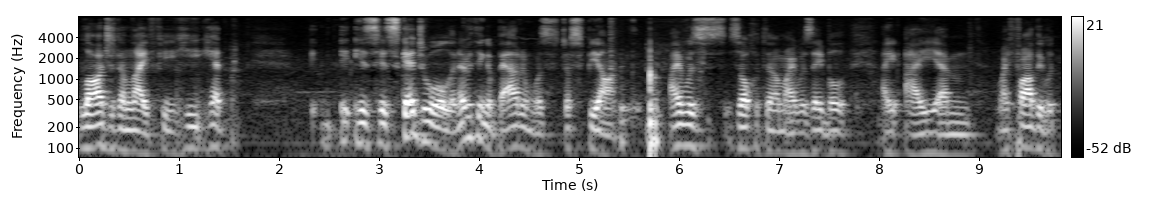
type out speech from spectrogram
larger than life. He, he had his his schedule and everything about him was just beyond. I was zochetem. I was able. I, I um, my father would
